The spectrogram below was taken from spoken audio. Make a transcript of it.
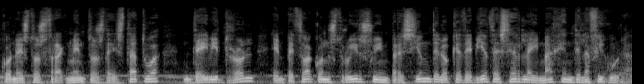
Con estos fragmentos de estatua, David Roll empezó a construir su impresión de lo que debió de ser la imagen de la figura.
